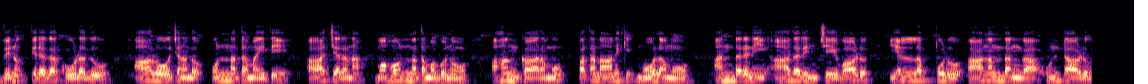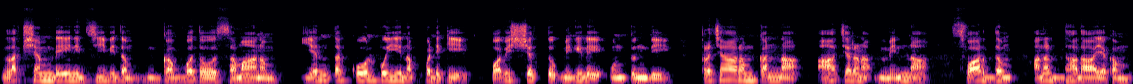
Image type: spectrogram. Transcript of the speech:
వెను తిరగకూడదు. ఆలోచనలు ఉన్నతమైతే ఆచరణ మహోన్నతమగును. అహంకారము పతనానికి మూలము. అందరినీ ఆదరించేవాడు ఎల్లప్పుడూ ఆనందంగా ఉంటాడు. లక్ష్యం లేని జీవితం గవ్వతో సమానం. ఎంత కోల్పోయినప్పటికీ భవిష్యత్తు మిగిలే ఉంటుంది. ప్రచారం కన్నా ఆచరణ మిన్న స్వార్థం అనర్థదాయకం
